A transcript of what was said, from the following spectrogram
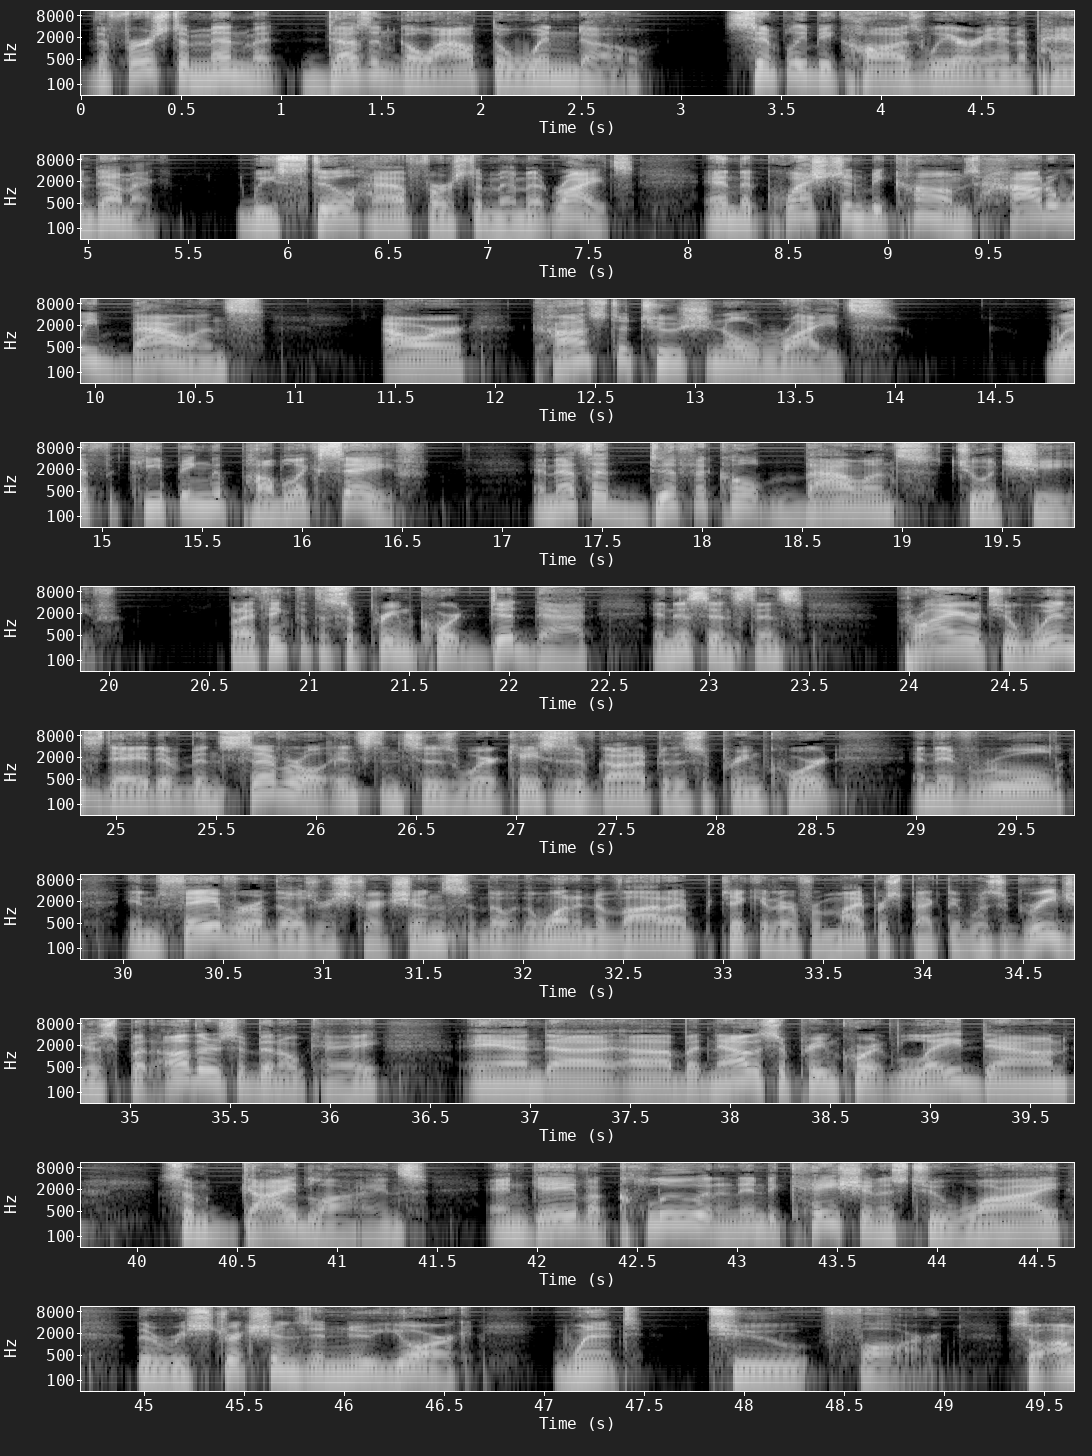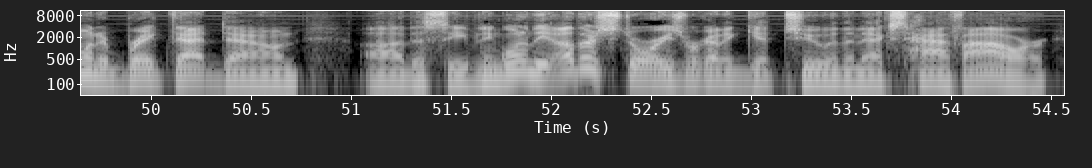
the First Amendment doesn't go out the window simply because we are in a pandemic. We still have First Amendment rights. And the question becomes how do we balance our constitutional rights with keeping the public safe? And that's a difficult balance to achieve. But I think that the Supreme Court did that in this instance. Prior to Wednesday, there have been several instances where cases have gone up to the Supreme Court and they've ruled in favor of those restrictions. The, the one in Nevada, in particular, from my perspective, was egregious, but others have been okay. And uh, uh, but now the Supreme Court laid down some guidelines and gave a clue and an indication as to why the restrictions in New York went too far. So I'm going to break that down uh, this evening. One of the other stories we're going to get to in the next half hour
